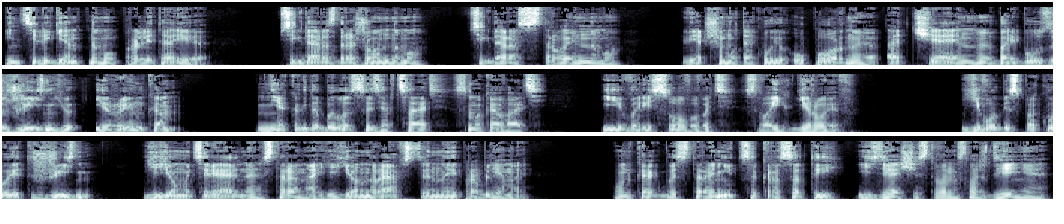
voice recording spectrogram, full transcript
интеллигентному пролетарию, всегда раздраженному, всегда расстроенному, ведшему такую упорную, отчаянную борьбу с жизнью и рынком, некогда было созерцать, смаковать и вырисовывать своих героев. Его беспокоит жизнь, ее материальная сторона, ее нравственные проблемы. Он как бы сторонится красоты, изящества, наслаждения.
